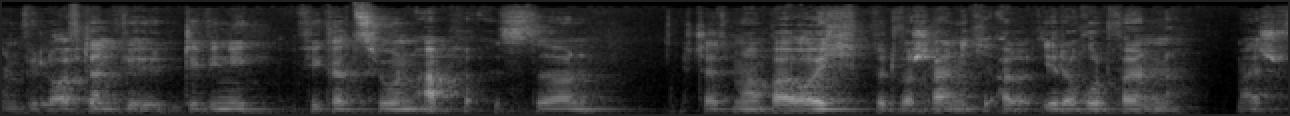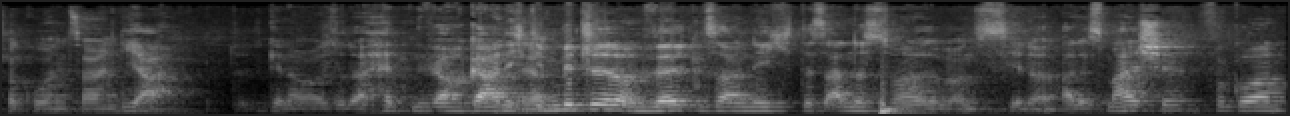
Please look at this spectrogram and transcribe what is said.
Und wie läuft dann die Vinifikation ab? Ist da, ich stelle mal, bei euch wird wahrscheinlich jeder Rotwein vergoren sein? Ja, genau, also da hätten wir auch gar nicht ja. die Mittel und wollten es auch nicht das anders machen. Also bei uns ist jeder alles Maische vergoren.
